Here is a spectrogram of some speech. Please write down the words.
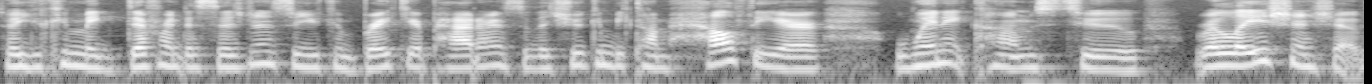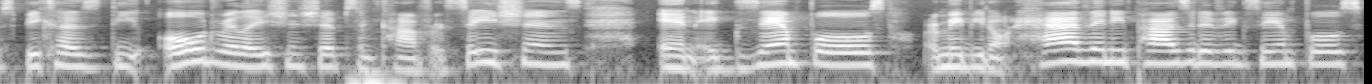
so you can make different decisions so you can break your patterns so that you can become healthier when it comes to relationships because the old relationships and conversations and examples, or maybe you don't have any positive examples,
